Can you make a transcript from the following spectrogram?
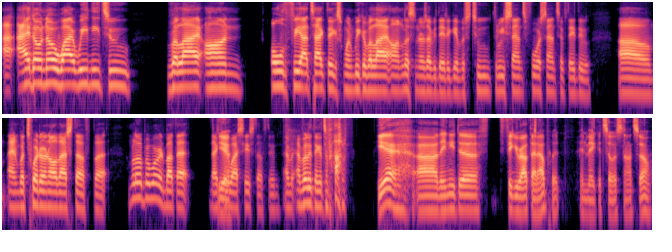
I, I don't know why we need to rely on old fiat tactics when we could rely on listeners every day to give us two, three cents, four cents if they do. Um, and with Twitter and all that stuff, but I'm a little bit worried about that that Yeah. KYC stuff, dude. I, I really think it's a problem. Yeah, uh, they need to f- figure out that output and make it so it's not so.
